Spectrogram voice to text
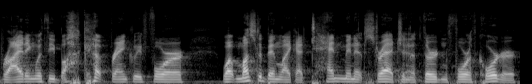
riding with Ibaka, frankly, for what must have been like a 10 minute stretch in the third and fourth quarter.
